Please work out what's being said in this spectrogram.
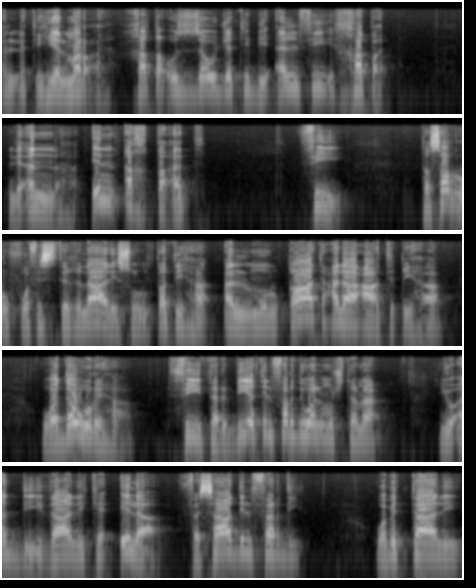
التي هي المرأة خطأ الزوجة بألف خطأ لأنها إن أخطأت في تصرف وفي استغلال سلطتها الملقاة على عاتقها ودورها في تربية الفرد والمجتمع يؤدي ذلك إلى فساد الفرد وبالتالي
